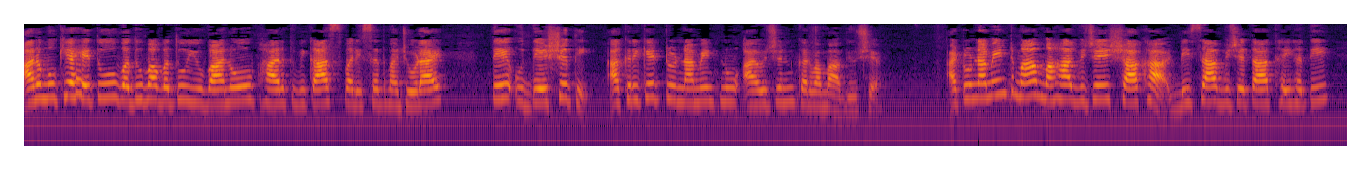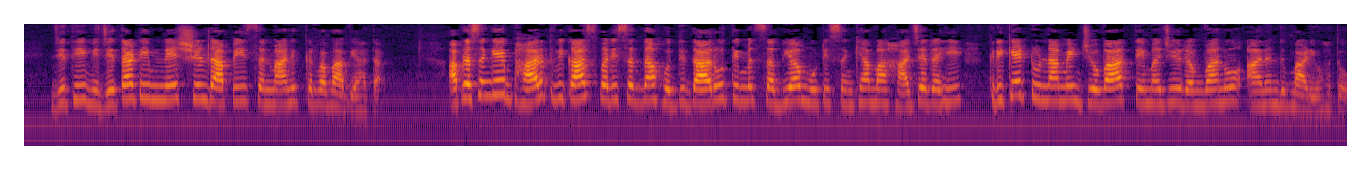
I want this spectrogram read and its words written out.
આનો મુખ્ય હેતુ વધુમાં વધુ યુવાનો ભારત વિકાસ પરિષદમાં જોડાય તે ઉદ્દેશ્યથી આ ક્રિકેટ ટુર્નામેન્ટનું આયોજન કરવામાં આવ્યું છે. આ ટુર્નામેન્ટમાં મહાવિજય શાખા ડીસા વિજેતા થઈ હતી, જેથી વિજેતા ટીમને શિલ્ડ આપી સન્માનિત કરવામાં આવ્યા હતા. આ પ્રસંગે ભારત વિકાસ પરિષદના હોદ્દેદારો તેમજ સભ્ય મોટી સંખ્યામાં હાજર રહી ક્રિકેટ ટુર્નામેન્ટ જોવા તેમજ રમવાનો આનંદ માણ્યો હતો.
